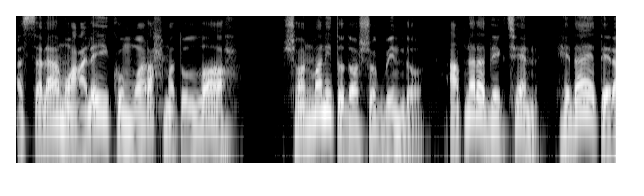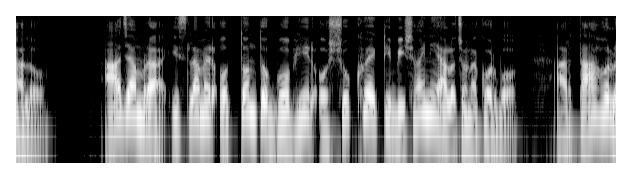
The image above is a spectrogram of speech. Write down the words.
আসসালামু আলাইকুম ওয়ারাহমাতুল্লাহ সম্মানিত দর্শকবৃন্দ, আপনারা দেখছেন হেদায়েতের আলো। আজ আমরা ইসলামের অত্যন্ত গভীর ও সূক্ষ্ম একটি বিষয় নিয়ে আলোচনা করব, আর তা হল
